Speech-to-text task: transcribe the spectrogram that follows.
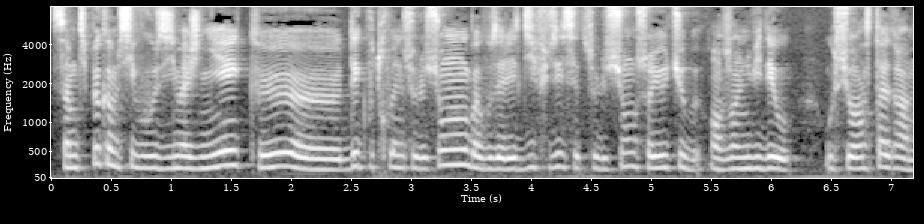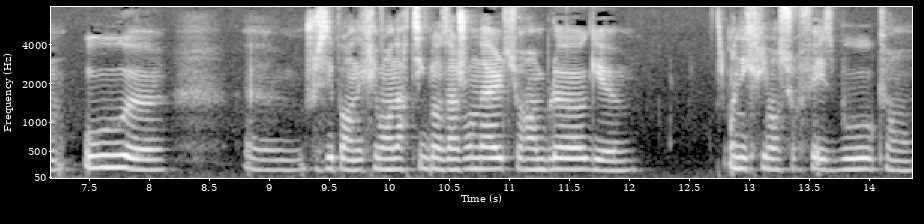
C'est un petit peu comme si vous imaginiez que euh, dès que vous trouvez une solution, bah, vous allez diffuser cette solution sur YouTube en faisant une vidéo, ou sur Instagram, ou euh, je sais pas, en écrivant un article dans un journal, sur un blog, en écrivant sur Facebook, en,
